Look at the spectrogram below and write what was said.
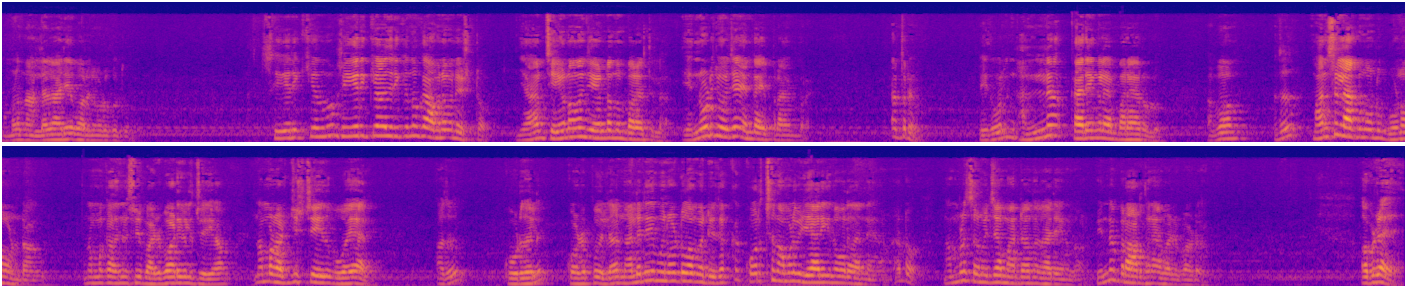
നമ്മൾ നല്ല കാര്യം പറഞ്ഞു കൊടുക്കത്തുള്ളൂ. സ്വീകരിക്കുന്നു സ്വീകരിക്കാതിരിക്കുന്നു അവനവന്റെ ഇഷ്ടം. ഞാൻ ചെയ്യണമെന്നും ചെയ്യേണ്ടെന്നും പറയത്തില്ല. എന്നോട് ചോദിച്ചാൽ എന്റെ അഭിപ്രായം പറയും. അത്രയും അപ്പം ഇതുപോലെ നല്ല കാര്യങ്ങൾ ഞാൻ പറയാറുള്ളൂ. അപ്പം അത് മനസ്സിലാക്കുന്നതുകൊണ്ട് ഗുണമുണ്ടാകും നമുക്ക് അതിനനുസരിച്ച് വഴിപാടുകൾ ചെയ്യാം. നമ്മൾ അഡ്ജസ്റ്റ് ചെയ്ത് പോയാൽ അത് കൂടുതൽ കുഴപ്പമില്ല. നല്ല രീതിയിൽ മുന്നോട്ട് പോകാൻ പറ്റും. ഇതൊക്കെ കുറച്ച് നമ്മൾ വിചാരിക്കുന്ന പോലെ തന്നെയാണ് കേട്ടോ. നമ്മൾ ശ്രമിച്ചാൽ മാറ്റാവുന്ന കാര്യങ്ങളാണ്. പിന്നെ പ്രാർത്ഥന വഴിപാട്. അവിടെ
